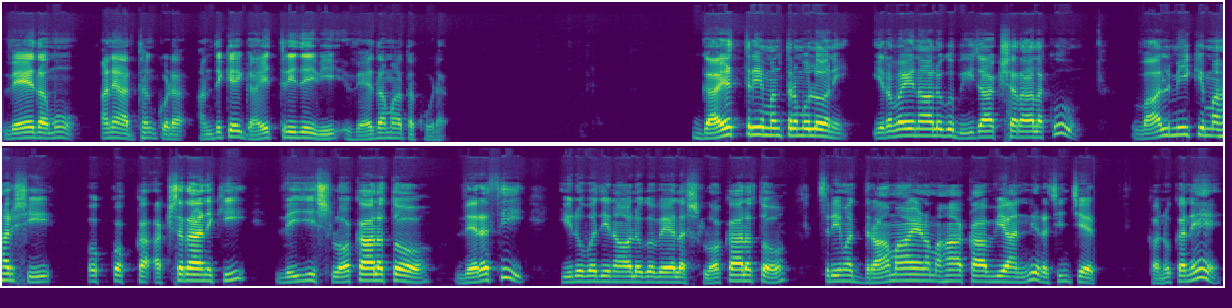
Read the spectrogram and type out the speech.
వేదము. అనే అర్థం కూడా. అందుకే గాయత్రీదేవి వేదమాత కూడా. గాయత్రి మంత్రములోని ఇరవై నాలుగు బీజాక్షరాలకు వాల్మీకి మహర్షి ఒక్కొక్క అక్షరానికి వెయ్యి శ్లోకాలతో వెరసి ఇరవై నాలుగు వేల శ్లోకాలతో శ్రీమద్ రామాయణ మహాకావ్యాన్ని రచించారు. కనుకనే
